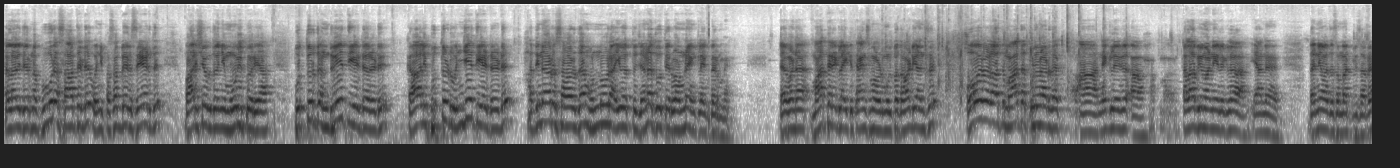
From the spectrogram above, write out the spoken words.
ಕಲಾವಿದರ್ನ ಪೂರ ಸಾತಡ್ ಒಂಜಿ ಪಸಬೇರು ಸೇರ್ದು ಬಾರಿ ಶೋಕದ ಒಂಜಿ ಮೂವಿ ಕೊರಿಯ. ಪುತ್ತೂರ್ದ ದ್ವೇ ಥಿಯೇಟರ್ ಖಾಲಿ ಪುತ್ತೂರ್ಡ್ ಒಂಜೇ ಥಿಯೇಟರ್ ಹದಿನಾರು ಸಾವಿರದ ಮುನ್ನೂರ ಐವತ್ತು ಜನ ತೂತಿರುವ ಎಂಕ್ಲೈಕ್ ಬೆರ್ಮೆ. ದಯಮಾಡ ಮಾತೆರೆಗ್ಲೈಕ್ ಥ್ಯಾಂಕ್ಸ್ ಮಾಡೋದು ಮುಲ್ಪದ ಆಡಿಯನ್ಸ್ ಓವರ್ ಆಲ್ ಆತು ಮಾತ ತುಳುನಾಡದ ನೆಗ್ಲೆ ಕಲಾಭಿಮಾನಿಗಳ ಯಾನ್ ಧನ್ಯವಾದ ಸಮರ್ಪಿಸಾವೆ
